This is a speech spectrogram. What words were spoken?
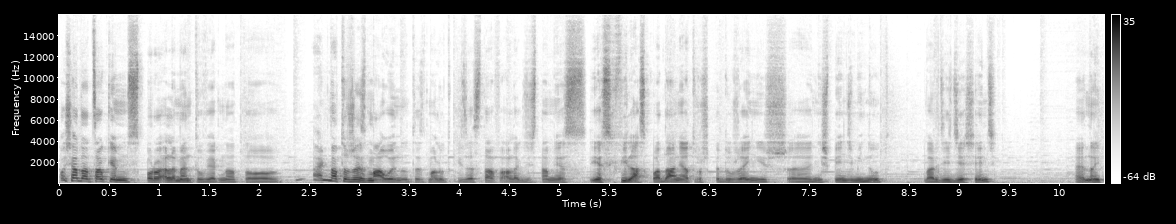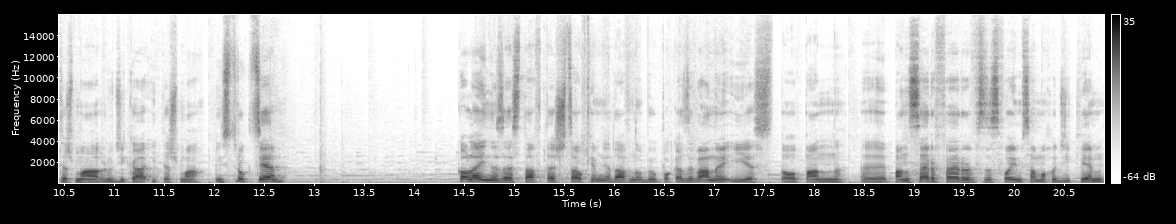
Posiada całkiem sporo elementów, jak na to, jak na to, że jest mały, no to jest malutki zestaw, ale gdzieś tam jest, jest chwila składania, troszkę dłużej niż, e, niż 5 minut, bardziej 10. E, No i też ma ludzika i też ma instrukcję. Kolejny zestaw też całkiem niedawno był pokazywany i jest to pan, pan surfer ze swoim samochodzikiem,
